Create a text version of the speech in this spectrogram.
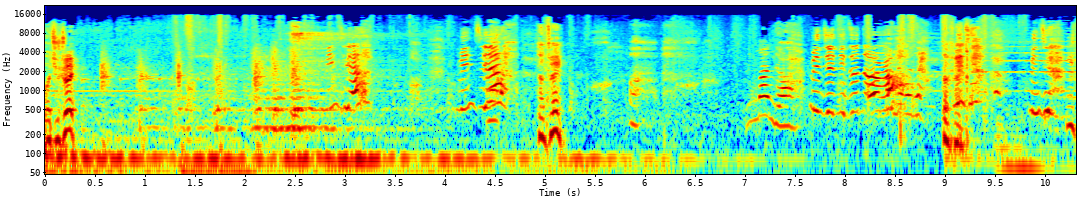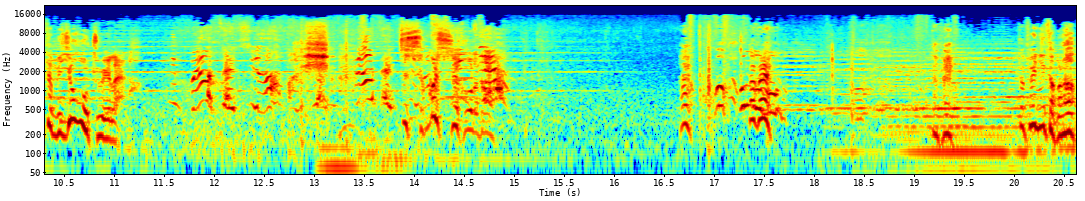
快去追！明姐，明姐，丹飞，慢点！明姐你在哪儿啊？慢点！丹飞，明姐，你怎么又追来了？你不要再去了！不要再去！这什么时候了都？哎，丹飞，丹飞，丹飞，你怎么了？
